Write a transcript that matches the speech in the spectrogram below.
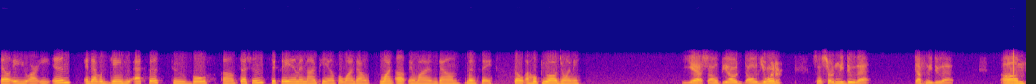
L A U R E N, and that will gain you access to both um, sessions, 6 a.m. and 9 p.m. for wind Down, Wine Up, and wind Down Wednesday. So I hope you all join me. Yes, I hope you all all join her. So certainly do that. Definitely do that. Um,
